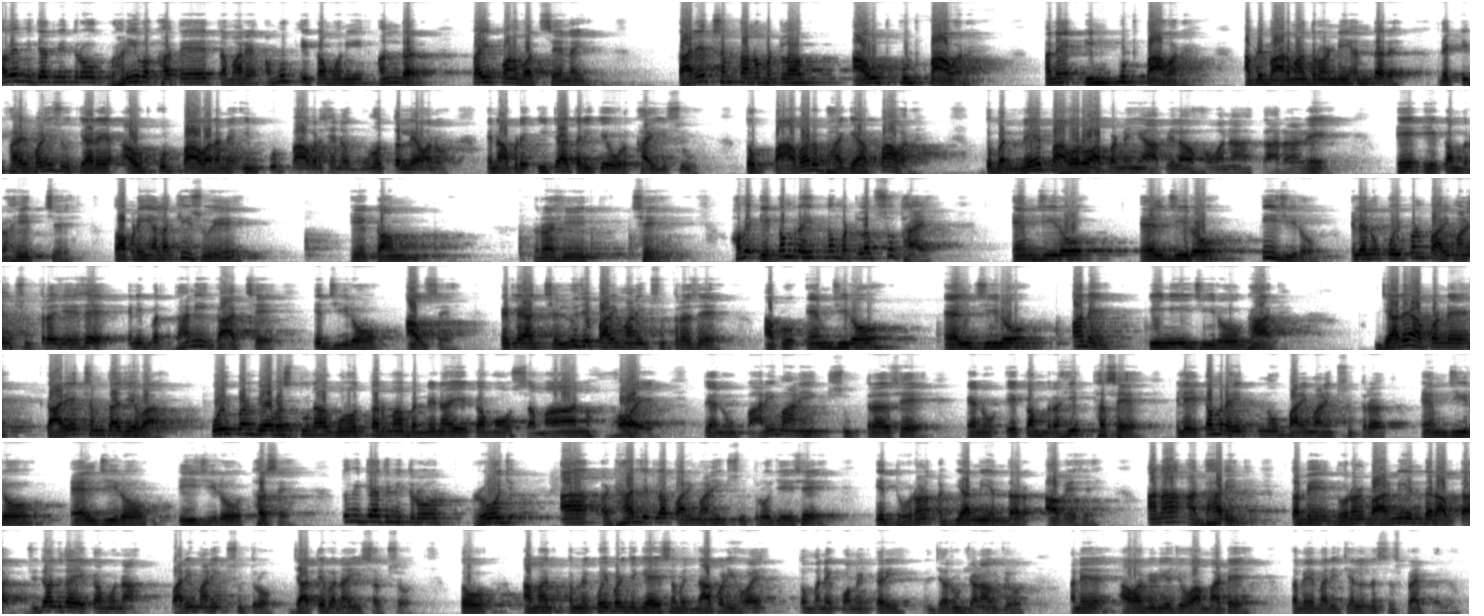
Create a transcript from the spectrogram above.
હવે વિદ્યાર્થી મિત્રો, ઘણી વખતે તમારે અમુક એકમોની અંદર કંઈ પણ વધશે નહીં. કાર્યક્ષમતાનો મતલબ આઉટપુટ પાવર અને ઇનપુટ પાવર આપણે બારમા ધોરણની અંદર રેક્ટિફાયર ભણીશું, ત્યારે આઉટપુટ પાવર અને ઇનપુટ પાવર છે એનો ગુણોત્તર લેવાનો. એને આપણે ઈટા તરીકે ઓળખાઈશું. તો પાવર ભાગ્યા પાવર તો બંને પાવરો આપણને અહીંયા આપેલા હોવાના કારણે એ એકમ રહિત છે. તો આપણે અહીંયા લખીશું એ એકમ રહિત છે. હવે એકમ રહિતનો મતલબ શું થાય? M zero L zero T zero એટલે એનું કોઈ પણ પારિમાણિક સૂત્ર જે છે, એની બધાની ઘાત છે, એ જીરો આવશે. એટલે આ છેલ્લું જે પારિમાણિક સૂત્ર છે, આપણું એમ જીરો એલ જીરો અને ટીની જીરો ઘાત. જ્યારે આપણને કાર્યક્ષમતા જેવા કોઈ પણ બે વસ્તુના ગુણોત્તરમાં બંનેના એકમો સમાન હોય, તો એનું પારિમાણિક સૂત્ર છે, એનું એકમ રહિત થશે. એટલે એકમ રહિતનું પારિમાણિક સૂત્ર M zero L zero T zero થશે. તો વિદ્યાર્થી મિત્રો, રોજ આ અઢાર જેટલા પારિમાણિક સૂત્રો જે છે, એ ધોરણ અગિયારની અંદર આવે છે. આના આધારિત તમે ધોરણ બારની અંદર આવતા જુદા જુદા એકમોના પારિમાણિક સૂત્રો જાતે બનાવી શકશો. તો આમાં તમને કોઈ પણ જગ્યાએ સમજ ના પડી હોય, તો મને કોમેન્ટ કરી જરૂર જણાવજો. અને આવા વીડિયો જોવા માટે તમે મારી ચેનલને સબસ્ક્રાઈબ કરજો.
